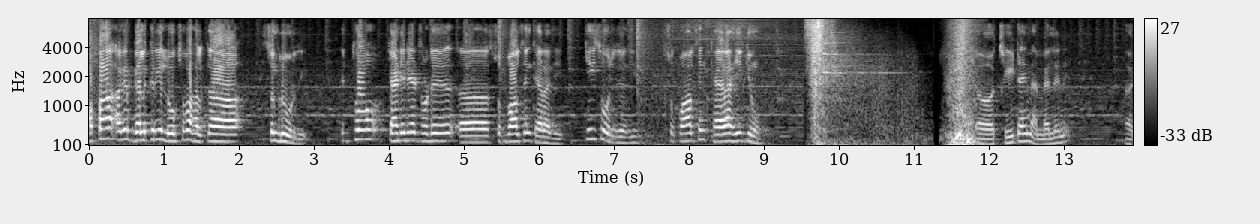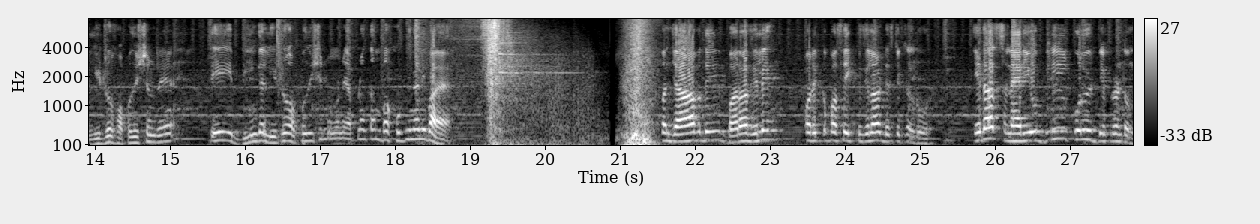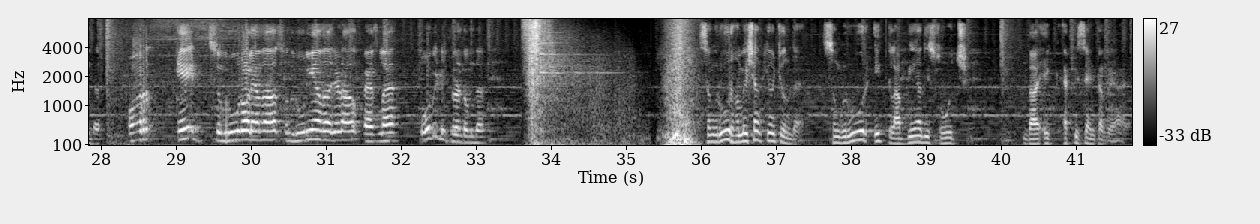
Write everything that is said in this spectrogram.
ਆਪਾਂ ਅਗਰ ਗੱਲ ਕਰੀਏ ਲੋਕ ਸਭਾ ਹਲਕਾ ਸੰਗਰੂਰ ਦੀ ਇੱਥੋਂ ਕੈਂਡੀਡੇਟ ਤੁਹਾਡੇ ਸੁਖਪਾਲ ਸਿੰਘ ਖਹਿਰਾ ਜੀ ਕੀ ਸੋਚਦੇ ਹੋ ਜੀ? ਸੁਖਪਾਲ ਸਿੰਘ ਖਹਿਰਾ ਹੀ ਕਿਉਂ? ਥ੍ਰੀ ਟਾਈਮ ਐਮਐਲਏ ਨੇ ਲੀਡਰ ਆਫ ਆਪੋਜੀਸ਼ਨ ਰਹੇ ਤੇ being a leader of opposition ਉਹਨਾਂ ਨੇ ਆਪਣਾ ਕੰਮ ਬਖੂਬੀ ਨਾਲ ਨਿਭਾਇਆ ਪੰਜਾਬ ਦੇ 12 ਜ਼ਿਲ੍ਹੇ ਔਰ ਇੱਕ ਪਾਸੇ ਇੱਕ ਜ਼ਿਲ੍ਹਾ ਡਿਸਟ੍ਰਿਕਟ ਸੰਗਰੂਰ। ਇਹਦਾ ਸਿਨੈਰੀਓ ਬਿਲਕੁਲ ਡਿਫਰੈਂਟ ਹੁੰਦਾ ਔਰ ਇਹ ਸੰਗਰੂਰ ਵਾਲਿਆਂ ਦਾ ਸੰਗਰੂਰੀਆਂ ਦਾ ਜਿਹੜਾ ਫੈਸਲਾ ਹੈ ਉਹ ਵੀ ਡਿਫਰੈਂਟ ਹੁੰਦਾ ਸੰਗਰੂਰ ਹਮੇਸ਼ਾ ਕਿਉਂ ਚੁੰਦਾ ਹੈ? ਸੰਗਰੂਰ ਇੱਕ ਕਲਾਬੀਆਂ ਦੀ ਸੋਚ ਦਾ ਇੱਕ ਐਪੀਸੈਂਟਰ ਰਿਹਾ ਹੈ।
